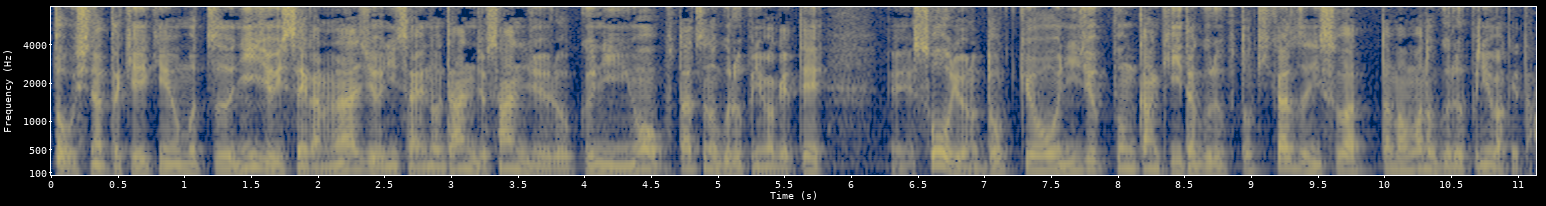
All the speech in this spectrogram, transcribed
トを失った経験を持つ21歳から72歳の男女36人を2つのグループに分けてえ僧侶の読経を20分間聞いたグループと聞かずに座ったままのグループに分けた。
